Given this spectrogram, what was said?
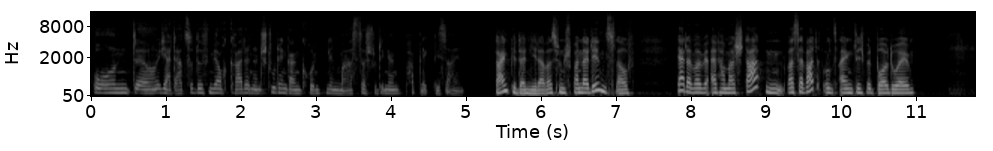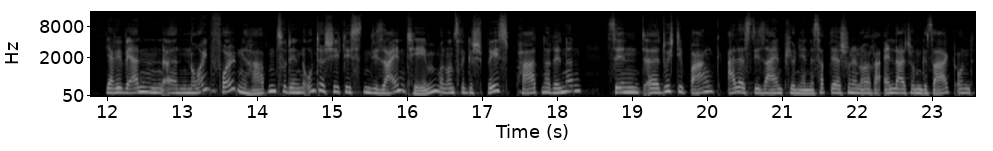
Und äh, ja, dazu dürfen wir auch gerade einen Studiengang gründen, den Masterstudiengang Public Design. Danke, Daniela, was für ein spannender Lebenslauf. Ja, dann wollen wir einfach mal starten. Was erwartet uns eigentlich mit Baldway? Ja, wir werden äh, neun Folgen haben zu den unterschiedlichsten Designthemen und unsere Gesprächspartnerinnen sind äh, durch die Bank alles Designpionieren. Das habt ihr ja schon in eurer Einleitung gesagt und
